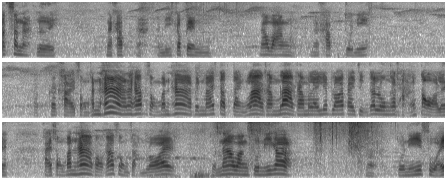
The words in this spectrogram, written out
ลักษณะเลยนะครับอันนี้ก็เป็นหน้าวังนะครับตัวนี้ ครับก็ขาย 2,500นะครับ2,500เป็นไม้ตัดแต่งรากทำรากทำอะไรเรียบร้อยไปถึงก็ลงกระถางต่อเลย ขาย 2,500ขอค่าส่ง 300ส่วนหน้าวังตัวนี้ก็ตัวนี้สวย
